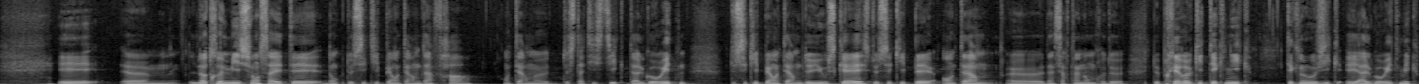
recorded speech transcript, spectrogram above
Et euh, notre mission, ça a été donc de s'équiper en termes d'infra, en termes de statistiques, d'algorithmes, de s'équiper en termes de use case, de s'équiper en termes euh, d'un certain nombre de, prérequis techniques, technologiques et algorithmiques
